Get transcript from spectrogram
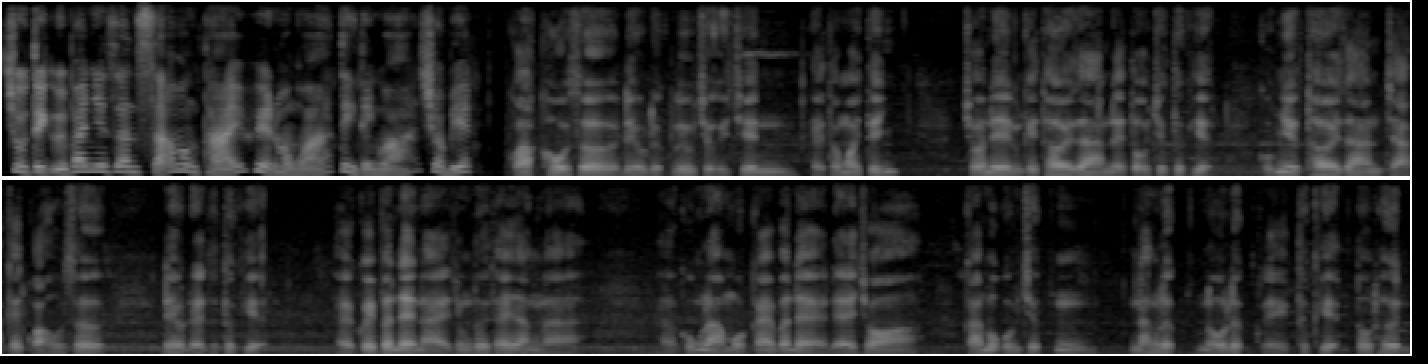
Chủ tịch Ủy ban nhân dân xã Hoàng Thái, huyện Hoàng Hóa, tỉnh Thanh Hóa cho biết. Các hồ sơ đều được lưu trữ trên hệ thống máy tính, cho nên cái thời gian để tổ chức thực hiện cũng như thời gian trả kết quả hồ sơ đều để thực hiện. Cái vấn đề này chúng tôi thấy rằng là à, Ờ, cũng là một cái vấn đề để cho cán bộ công chức năng lực, nỗ lực để thực hiện tốt hơn.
